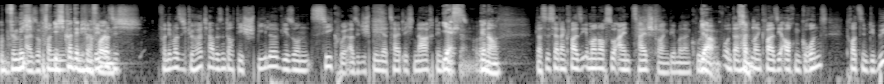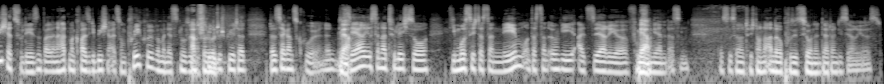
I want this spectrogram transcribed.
Und für mich, Also von, ich, ich konnte nicht mehr dem, folgen. was ich von dem, was ich gehört habe, sind doch die Spiele wie so ein Sequel. Also die spielen ja zeitlich nach den yes, Büchern, oder? genau. Das ist ja dann quasi immer noch so ein Zeitstrang, den man dann cool Ja, findet. Und dann stimmt. hat man quasi auch einen Grund, trotzdem die Bücher zu lesen, weil dann hat man quasi die Bücher als so ein Prequel, wenn man jetzt nur so Absolut. die Spiele gespielt hat. Das ist ja ganz cool. Ne? Die Ja. Serie ist dann natürlich so, die muss sich das dann nehmen und das dann irgendwie als Serie funktionieren lassen. Das ist ja natürlich noch eine andere Position, in der dann die Serie ist.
